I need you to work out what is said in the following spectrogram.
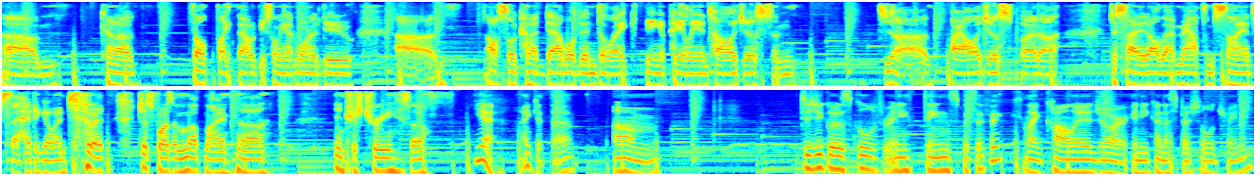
Um, kind of felt like that would be something I'd want to do. Uh, also, kind of dabbled into like being a paleontologist and uh, biologist, but uh, decided all that math and science that had to go into it just wasn't up my uh, interest tree. So. Yeah, I get that. Um, did you go to school for anything specific, like college or any kind of special training?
